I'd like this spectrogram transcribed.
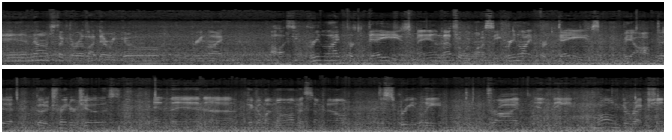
And now I'm stuck at a red light. There we go. Green light. Oh, I see green light for days, man. That's what we want to see. Green light for days. But yeah, have to go to Trader Joe's and then uh, pick up my mom and somehow discreetly drive in the wrong direction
